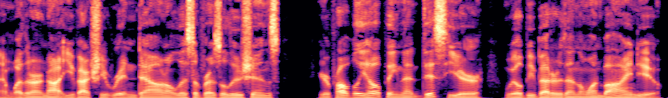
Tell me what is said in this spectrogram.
and whether or not you've actually written down a list of resolutions, you're probably hoping that this year will be better than the one behind you.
